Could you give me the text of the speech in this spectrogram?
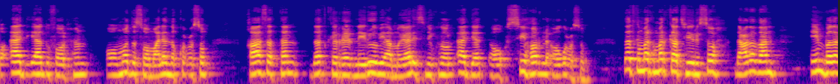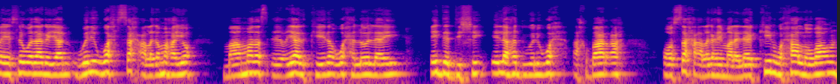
oo aad iyo aad u foolxun oo ummadda soomaaliyeedna ku cusub khaasatan dadka reer nairobi ah magaalo isni ku nool aad iyo aad oo si hor leh oogu cusub. Dadka marka markaad fiiriso dhacdadan in badan ay isla wadaagayaan weli wax sax ah lagama hayo. Maamadaas ee ciyaalkeeda waxa loo laayay cidda dishay ilaa hadda weli wax akhbaar ah oo sax ah laga himala laakiin waxaa loobaa un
